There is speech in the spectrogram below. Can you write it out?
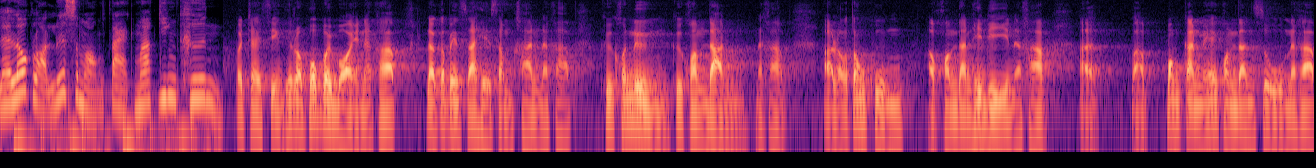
และโรคหลอดเลือดสมองแตกมากยิ่งขึ้น ปัจจัยเสี่ยงที่เราพบบ่อยๆนะครับแล้วก็เป็นสาเหตุสำคัญนะครับ คือข้อ 1 คือความดันนะครับอ่าเราต้องคุมความดันให้ดีนะครับป้องกันไม่ให้ความดันสูงนะครับ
